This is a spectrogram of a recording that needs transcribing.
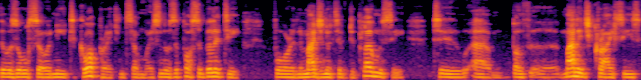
there was also a need to cooperate in some ways, and there was a possibility for an imaginative diplomacy to um, both uh, manage crises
